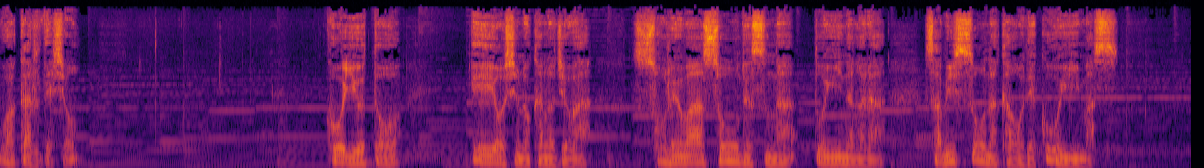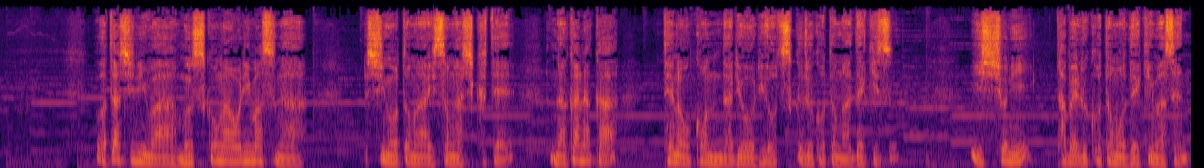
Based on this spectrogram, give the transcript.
わかるでしょう。こう言うと栄養士の彼女は「それはそうですが」と言いながら寂しそうな顔でこう言います。私には息子がおりますが仕事が忙しくてなかなか手の込んだ料理を作ることができず一緒に食べることもできません。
